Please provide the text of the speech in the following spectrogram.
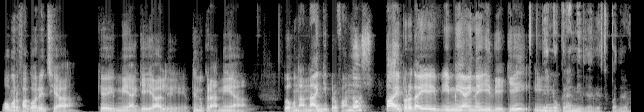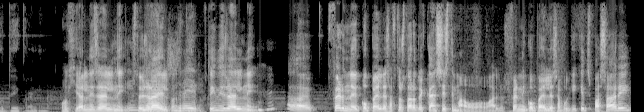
όμορφα κορίτσια και η μία και η άλλη από την Ουκρανία που έχουν ανάγκη προφανώς. Πάει πρώτα, η, η μία είναι ήδη εκεί. η- Δεν είναι Ουκρανοί δηλαδή αυτοί που παντρεύονται. οι Ουκρανοί. όχι, η άλλη είναι Ισραηλινή. Ε, Στο ναι, Ισραήλ. στο πάντα. Ισραήλ. Αυτή είναι Ισραηλινή. Ε, Φέρνουν κοπέλες, αυτός τώρα το έχει κάνει σύστημα ο άλλος. Φέρνει κοπέλες από εκεί και τις πασάρει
